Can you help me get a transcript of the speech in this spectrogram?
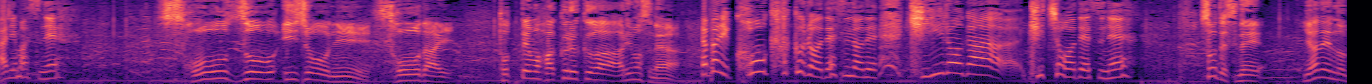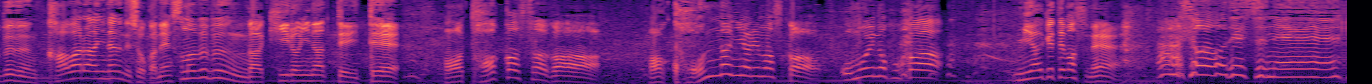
ありますね。想像以上に壮大。とっても迫力がありますね。やっぱり高角炉ですので、黄色が貴重ですね。そうですね。屋根の部分、瓦になるんでしょうかね。その部分が黄色になっていて、あ、高さが、あ、こんなにありますか。思いのほか、見上げてますね。あ、そうですね。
